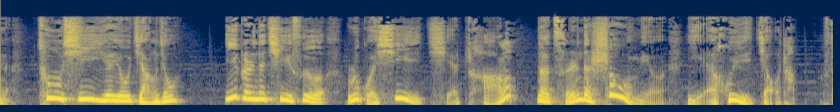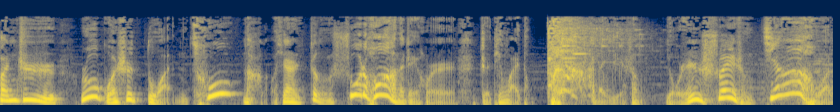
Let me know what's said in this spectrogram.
呢？粗细也有讲究。一个人的气色如果细且长，那此人的寿命也会较长；反之，如果是短粗，那老先生正说着话呢，这会儿只听外头啪。的一声，有人摔上家伙了，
